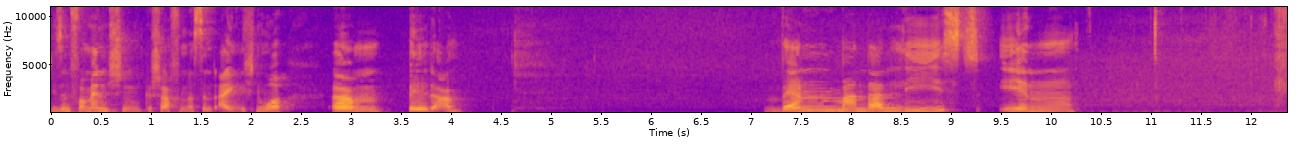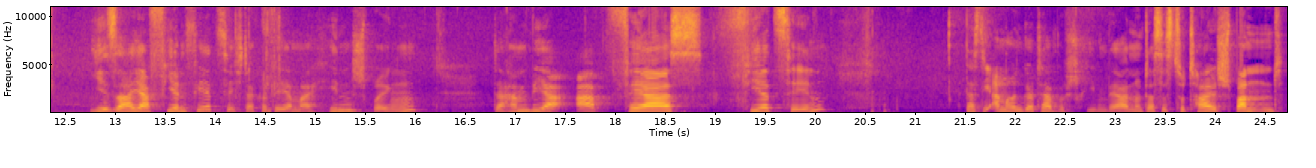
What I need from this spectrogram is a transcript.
die sind von Menschen geschaffen. Das sind eigentlich nur ähm, Bilder. Wenn man dann liest in Jesaja 44, da könnt ihr ja mal hinspringen, da haben wir ab Vers 14 dass die anderen Götter beschrieben werden. Und das ist total spannend,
